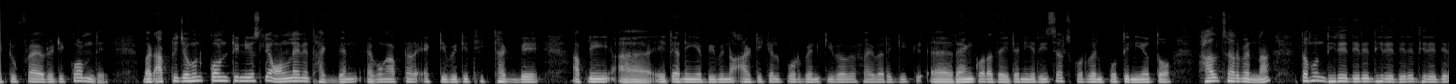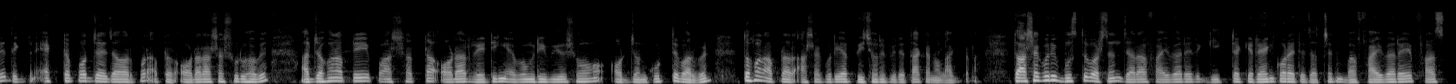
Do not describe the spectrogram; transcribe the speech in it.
একটু প্রায়োরিটি কম দেয়। বাট আপনি যখন কন্টিনিউয়াসলি অনলাইনে থাকবেন এবং আপনার অ্যাক্টিভিটি ঠিক থাকবে, আপনি এটা নিয়ে বিভিন্ন আর্টিকেল পড়বেন কীভাবে ফাইবারে কি র্যাঙ্ক করা যায় এটা নিয়ে রিসার্চ করবেন প্রতিনিয়ত, হাল ছাড়বেন না। তখন ধীরে ধীরে ধীরে ধীরে ধীরে ধীরে দেখবেন একটা পর্যায়ে যাওয়ার পর আপনার অর্ডার আসা শুরু হবে। আর যখন আপনি পাঁচ, সাতটা অর্ডার রেটিং এবং রিভিউ সহ অর্জন করতে পারবেন, তখন আপনার আশা করি আর পিছনে ফিরে তাকানো লাগবে না। তো আশা করি বুঝতে পারছেন যারা ফাইবারের গিকটাকে র্যাঙ্ক করাইতে চাচ্ছেন বা ফাইবারে ফার্স্ট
